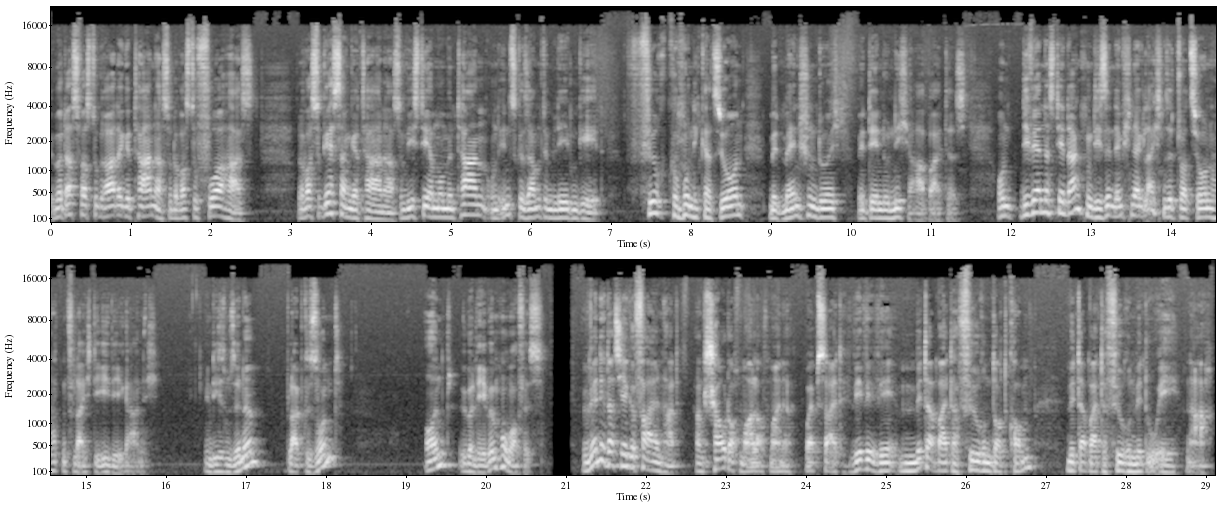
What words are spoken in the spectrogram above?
über das, was du gerade getan hast oder was du vorhast oder was du gestern getan hast und wie es dir momentan und insgesamt im Leben geht. Führe Kommunikation mit Menschen durch, mit denen du nicht arbeitest. Und die werden es dir danken. Die sind nämlich in der gleichen Situation und hatten vielleicht die Idee gar nicht. In diesem Sinne, bleib gesund und überlebe im Homeoffice. Wenn dir das hier gefallen hat, dann schau doch mal auf meine Website www.mitarbeiterführen.com, Mitarbeiterführen mit UE nach.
